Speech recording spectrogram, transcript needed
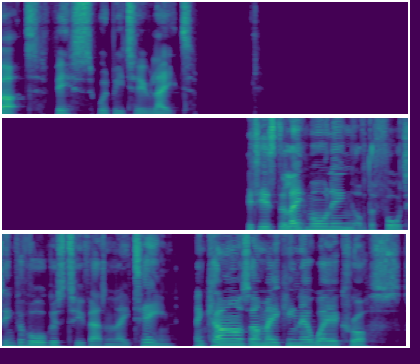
But this would be too late. It is the late morning of the 14th of August 2018, and cars are making their way across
